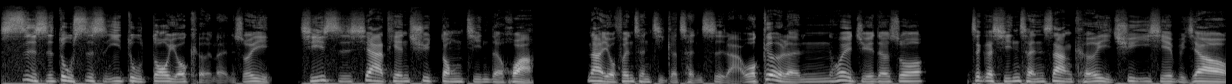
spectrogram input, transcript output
四十度、四十一度都有可能。所以，其实夏天去东京的话，那有分成几个层次啦。我个人会觉得说，这个行程上可以去一些比较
